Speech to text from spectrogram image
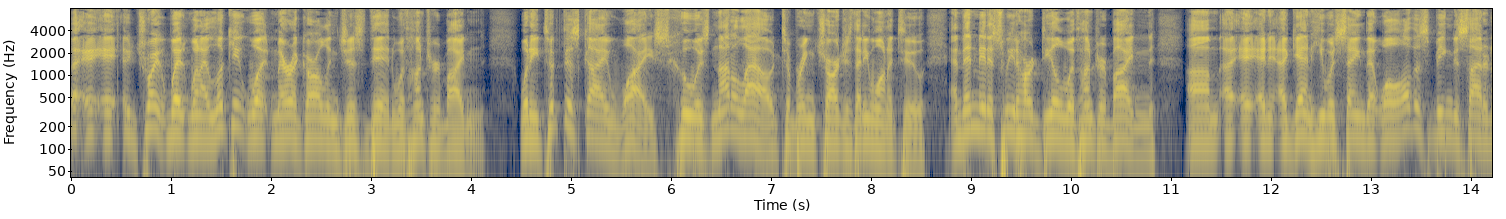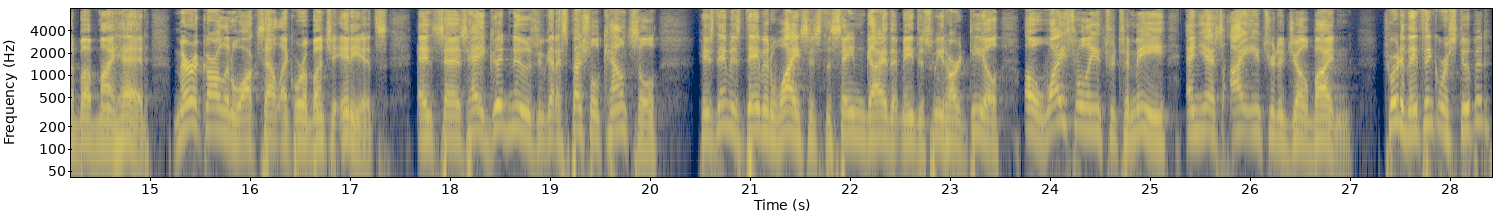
Uh, uh, uh, Troy, when, when I look at what Merrick Garland just did with Hunter Biden, when he took this guy Weiss, who was not allowed to bring charges that he wanted to, and then made a sweetheart deal with Hunter Biden, um, and again, he was saying that, well, all this is being decided above my head, Merrick Garland walks out like we're a bunch of idiots and says, hey, good news, we've got a special counsel his name is David Weiss. It's the same guy that made the sweetheart deal. Oh, Weiss will answer to me, and yes, I answer to Joe Biden. Troy, do they think we're stupid?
